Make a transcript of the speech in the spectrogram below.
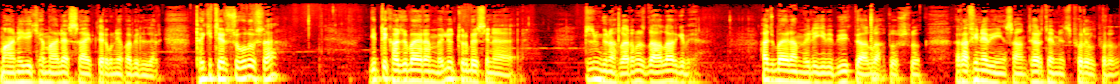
Manevi kemale sahipleri bunu yapabilirler. Peki tersi olursa gittik Hacı Bayram Veli türbesine. Bizim günahlarımız dağlar gibi. Hacı Bayram Veli gibi büyük bir Allah dostu, rafine bir insan, tertemiz, pırıl pırıl.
